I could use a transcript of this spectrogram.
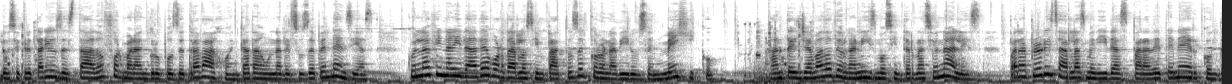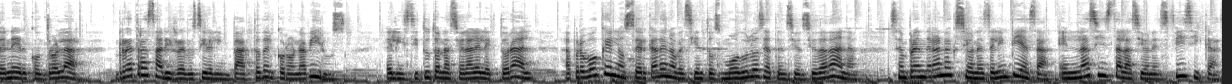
Los secretarios de Estado formarán grupos de trabajo en cada una de sus dependencias con la finalidad de abordar los impactos del coronavirus en México. Ante el llamado de organismos internacionales para priorizar las medidas para detener, contener, controlar, retrasar y reducir el impacto del coronavirus, el Instituto Nacional Electoral aprobó que en los cerca de 900 módulos de atención ciudadana se emprenderán acciones de limpieza en las instalaciones físicas.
